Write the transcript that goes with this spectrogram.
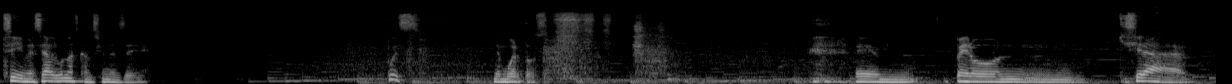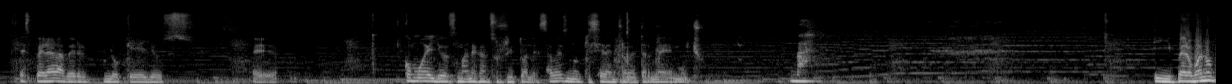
sí, me sé algunas canciones de. Pues. de muertos. Em, pero quisiera esperar a ver lo que ellos. eh, cómo ellos manejan sus rituales, ¿sabes? No quisiera entrometerme mucho. Va. Y, pero bueno,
